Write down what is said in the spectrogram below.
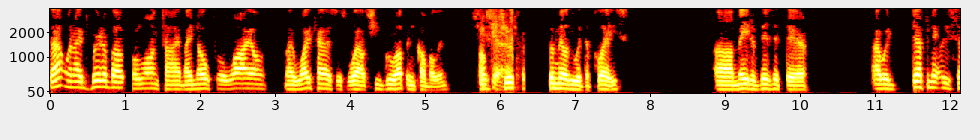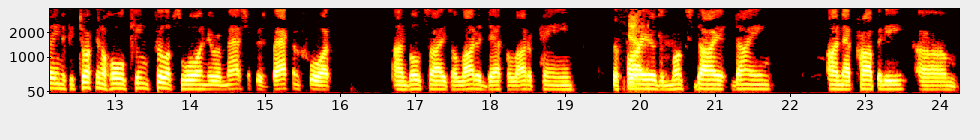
that one I'd heard about for a long time. I know for a while. My wife has as well. She grew up in Cumberland. She's, Okay. she was familiar with the place. Uh, made a visit there. I would definitely say, and if you're talking the whole King Philip's War, and there were massacres back and forth on both sides, a lot of death, a lot of pain, the fire, the monks die, dying on that property. Um,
